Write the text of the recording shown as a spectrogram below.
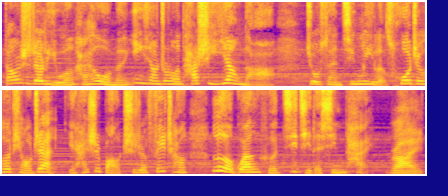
当时的李玟还和我们印象中的她是一样的啊，就算经历了挫折和挑战，也还是保持着非常乐观和积极的心态。 Right.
